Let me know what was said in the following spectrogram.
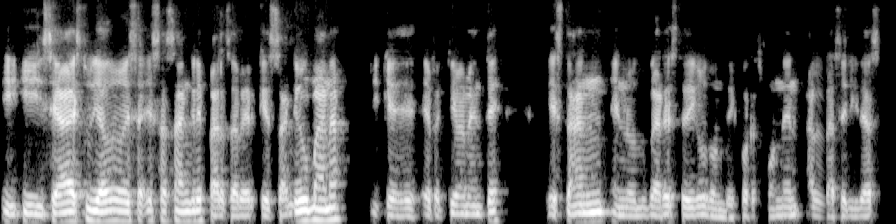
y, y, se ha estudiado esa, esa, sangre para saber que es sangre humana y que efectivamente están en los lugares, te digo, donde corresponden a las heridas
